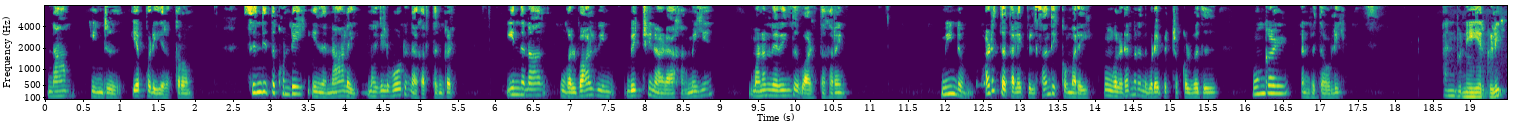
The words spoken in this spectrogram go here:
நாம் இன்று எப்படி இருக்கிறோம்? சிந்தித்துக் கொண்டே இந்த நாளை மகிழ்வோடு நகர்த்துங்கள். இந்த நாள் உங்கள் வாழ்வின் வெற்றி நாளாக அமைய மனம் நிறைந்து வாழ்த்துகிறேன். மீண்டும் அடுத்த தலைப்பில் சந்திக்கும் வரை உங்களிடமிருந்து விடைபெற்றுக் கொள்வது உங்கள் அன்பு தோழி. அன்பு நேயர்களில்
